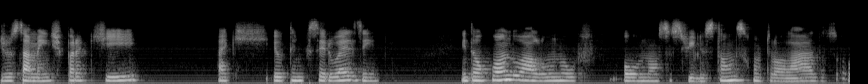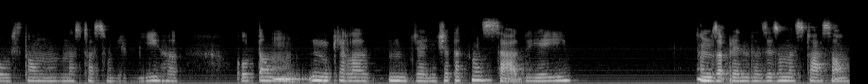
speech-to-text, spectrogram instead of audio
Justamente para que aqui eu tenho que ser o exemplo. Então, quando o aluno ou, nossos filhos estão descontrolados ou estão numa situação de birra ou estão naquela a gente já está cansado e aí nos apresenta às vezes uma situação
